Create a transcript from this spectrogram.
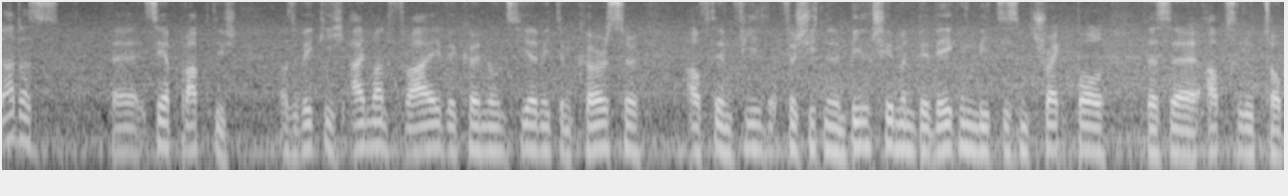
Ja, das ist äh, sehr praktisch. Also wirklich einwandfrei. Wir können uns hier mit dem Cursor auf den vielen verschiedenen Bildschirmen bewegen mit diesem Trackball. Das ist äh, absolut top.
